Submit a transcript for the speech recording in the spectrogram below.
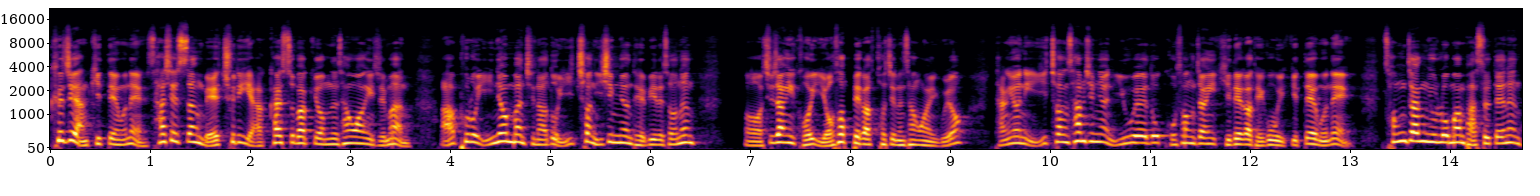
크지 않기 때문에 사실상 매출이 약할 수밖에 없는 상황이지만 앞으로 2년만 지나도 2020년 대비해서는 어, 시장이 거의 6배가 커지는 상황이고요. 당연히 2030년 이후에도 고성장이 기대가 되고 있기 때문에 성장률로만 봤을 때는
